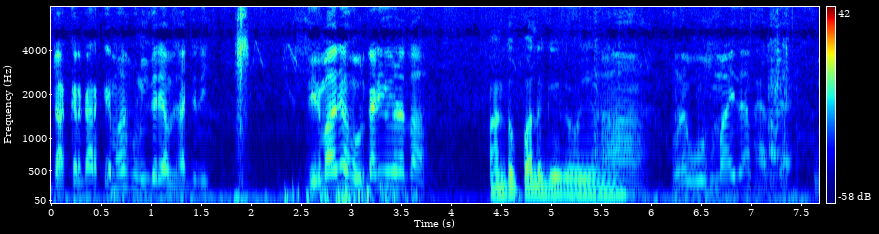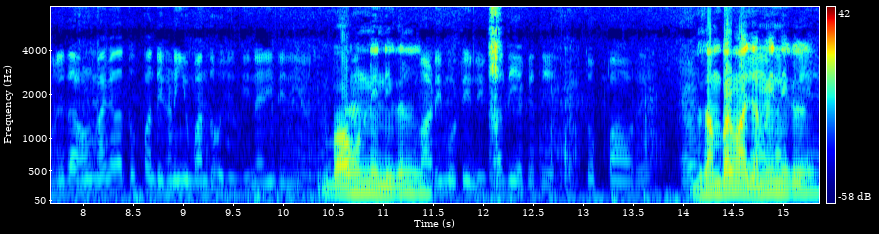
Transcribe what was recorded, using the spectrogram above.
ਡਾਕਰ ਕਰਕੇ ਮੈਂ ਹੁਣੀ ਕਰਿਆ ਸਾਜੇ ਦੀ। ਦਿਨ ਮਾਂ ਨੇ ਹੋਰ ਕੜੀ ਹੋ ਜਾਣਾ ਤਾਂ। ਹਾਂ ਧੁੱਪਾ ਲੱਗੇ ਹੋ ਜਾਣਾ। ਹਾਂ ਹੁਣ ਉਸ ਮਾਈ ਦਾ ਫਾਇਦਾ ਹੈ। ਉਰੇ ਤਾਂ ਹੁਣ ਮੈਂ ਕਹਿੰਦਾ ਧੁੱਪਾਂ ਦਿਖਣੀਆਂ ਬੰਦ ਹੋ ਜਾਂਦੀ ਨਾ ਨਹੀਂ ਦਿਨੀਆਂ। ਬਾ ਹੁਣ ਨਹੀਂ ਨਿਕਲਣੀ। ਮਾੜੀ ਮੋਟੀ ਨਿਕਲਦੀ ਆ ਕਿਤੇ ਧੁੱਪਾਂ ਉਰੇ। ਦਸੰਬਰ ਮਾ ਜਮੀ ਨਿਕਲਣੀ।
